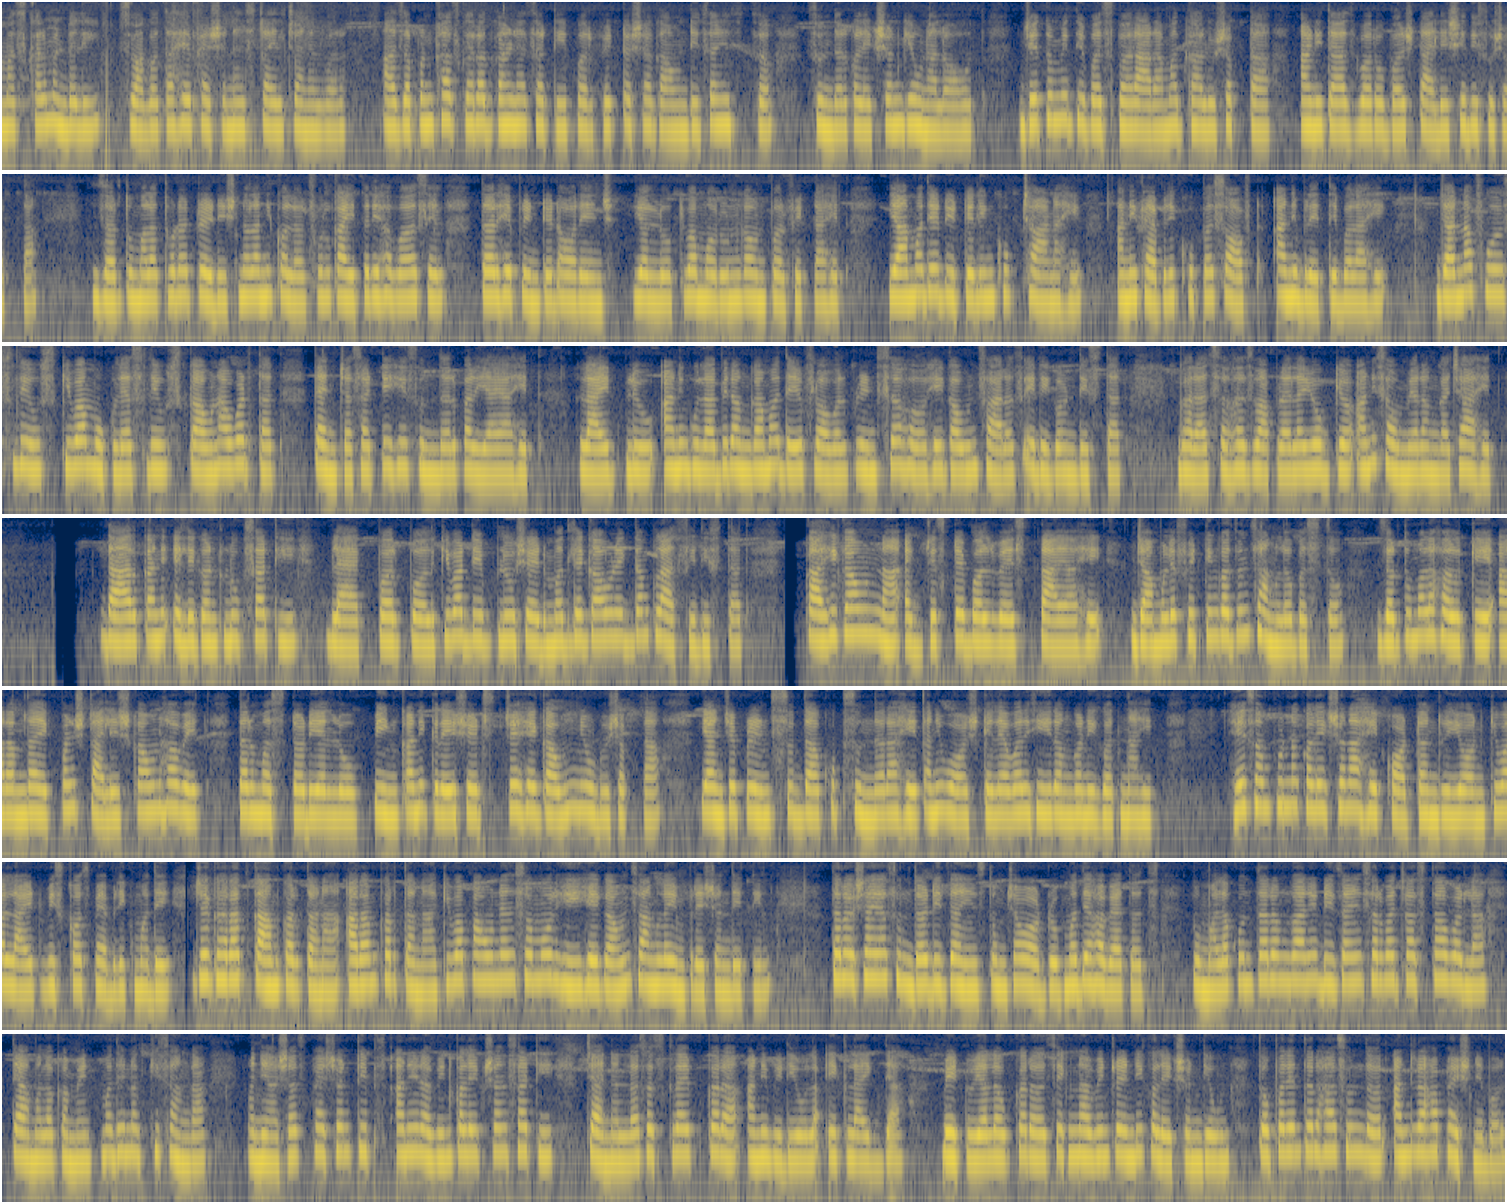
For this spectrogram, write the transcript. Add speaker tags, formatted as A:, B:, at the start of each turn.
A: नमस्कार मंडळी स्वागत आहे फॅशन अँड स्टाईल चॅनलवर. आज आपण खास घरात घालण्यासाठी परफेक्ट अशा गाऊन डिझाईन्सचं सुंदर कलेक्शन घेऊन आलो आहोत जे तुम्ही दिवसभर आरामात घालू शकता आणि त्याचबरोबर स्टायलिशही दिसू शकता. जर तुम्हाला थोडं ट्रेडिशनल आणि कलरफुल काहीतरी हवं असेल तर हे प्रिंटेड ऑरेंज यल्लो किंवा मरून गाऊन परफेक्ट आहेत. यामध्ये डिटेलिंग खूप छान आहे आणि फॅब्रिक खूपच सॉफ्ट आणि ब्रेथेबल आहे. ज्यांना फुल स्लीव्स किंवा मोकळ्या स्लीव्स गाऊन आवडतात त्यांच्यासाठी ही सुंदर पर्याय आहेत. लाइट ब्ल्यू आणि गुलाबी रंगामध्ये फ्लॉवर प्रिंटसह हे गाऊन फारच एलिगंट दिसतात. घरात सहज वापरायला योग्य आणि सौम्य रंगाच्या आहेत. डार्क आणि एलिगंट लुकसाठी ब्लॅक पर्पल किंवा डीप ब्लू शेडमधले गाऊन एकदम क्लासी दिसतात. काही गाऊनना ॲडजस्टेबल वेस्ट टाय आहे ज्यामुळे फिटिंग अजून चांगलं बसतं. जर तुम्हाला हलके आरामदायक पण स्टायलिश गाऊन हवेत तर मस्टर्ड येल्लो पिंक आणि ग्रे शेड्सचे हे गाऊन निवडू शकता. यांचे प्रिंट्ससुद्धा खूप सुंदर आहेत आणि वॉश केल्यावरही रंग निघत नाहीत. हे संपूर्ण कलेक्शन आहे कॉटन रियॉन किंवा लाइट विस्कॉस फॅब्रिकमध्ये जे घरात काम करताना आराम करताना किंवा पाहुण्यांसमोरही हे गाऊन चांगलं इम्प्रेशन देतील. तर अशा या सुंदर डिझाईन्स तुमच्या वॉर्ड्रोबमध्ये हव्यातच. तुम्हाला कोणता रंग आणि डिझाईन सर्वात जास्त आवडला ते आम्हाला कमेंटमध्ये नक्की सांगा. आणि अशाच फॅशन टिप्स आणि नवीन कलेक्शनसाठी चॅनलला सबस्क्राईब करा आणि व्हिडिओला एक लाईक द्या. भेटूया लवकरच एक नवीन ट्रेंडी कलेक्शन घेऊन. तोपर्यंत रहा सुंदर आणि राहा फॅशनेबल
